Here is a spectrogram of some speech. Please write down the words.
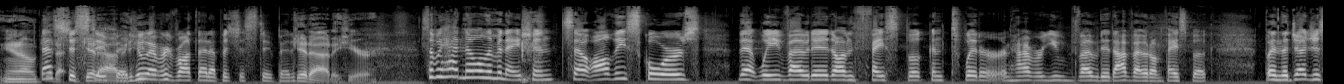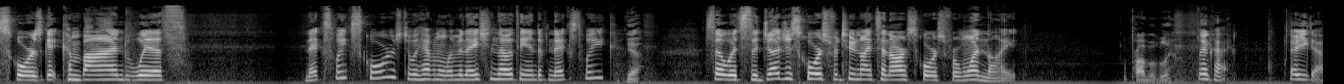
You know, That's just stupid. Whoever brought that up is just stupid. Get out of here. So we had no elimination. So all these scores that we voted on Facebook and Twitter and however you voted, I vote on Facebook. But the judges' scores get combined with next week's scores. Do we have an elimination though at the end of next week? Yeah. So it's the judges' scores for two nights and our scores for one night. Probably. Okay. There you go.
